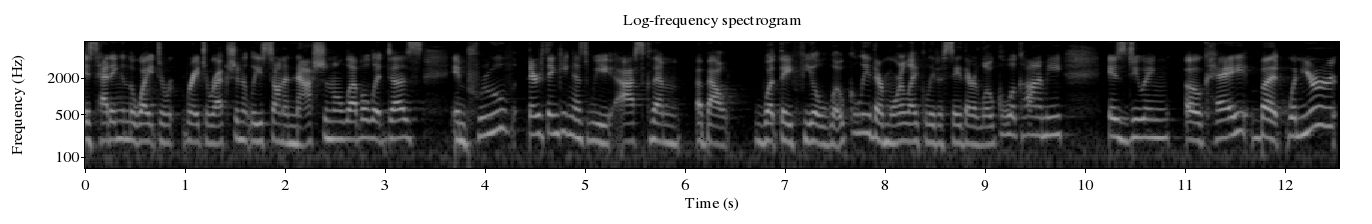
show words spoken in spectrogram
is heading in the right, di- right direction, at least on a national level. It does improve their thinking as we ask them about what they feel locally. They're more likely to say their local economy is doing okay. But when you're,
